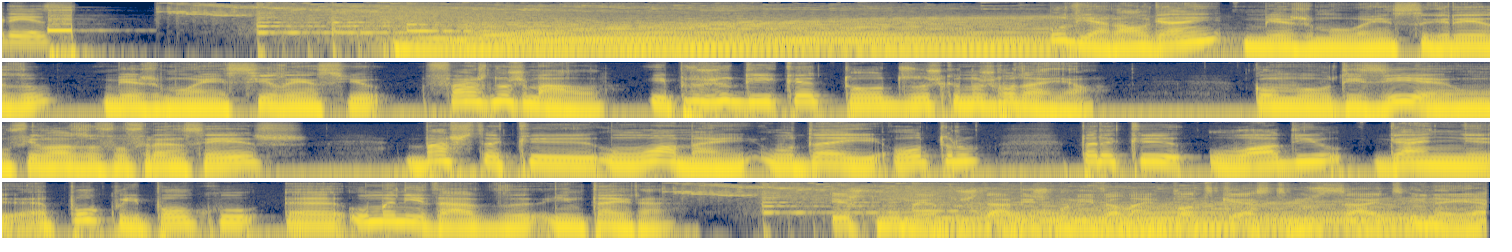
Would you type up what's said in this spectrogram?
surpresa. Odiar alguém, mesmo em segredo, mesmo em silêncio, faz-nos mal e prejudica todos os que nos rodeiam. Como dizia um filósofo francês, basta que um homem odeie outro para que o ódio ganhe a pouco e pouco a humanidade inteira. Este momento está disponível em podcast no site e na app.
